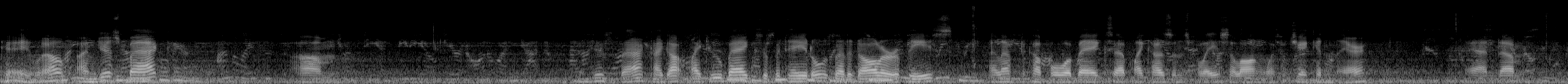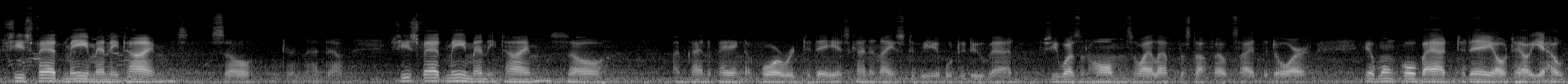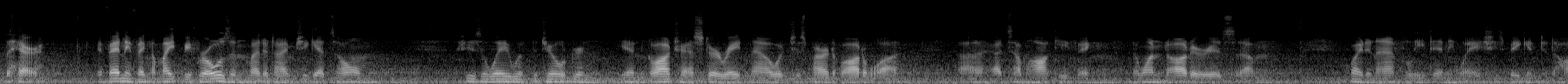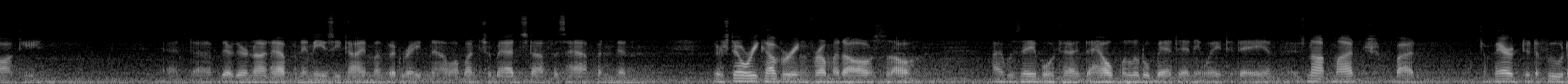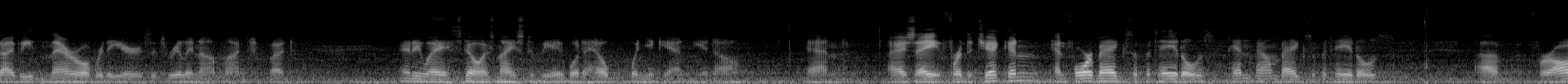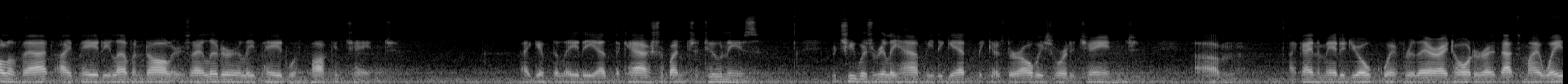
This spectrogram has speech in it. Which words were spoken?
Okay, well, I'm just back. Um, I'm just back. I got my two bags of potatoes at a dollar a piece. I left a couple of bags at my cousin's place along with a chicken there. And um, she's fed me many times, so turn that down. She's fed me many times, so I'm kind of paying it forward today. It's kind of nice to be able to do that. She wasn't home, so I left the stuff outside the door it won't go bad today, I'll tell you out there. If anything, it might be frozen by the time she gets home. She's away with the children in Gloucester right now, which is part of Ottawa, uh, at some hockey thing. The one daughter is um, quite an athlete anyway. She's big into the hockey. And uh, they're, they're not having an easy time of it right now. A bunch of bad stuff has happened, and they're still recovering from it all, so I was able to, to help a little bit anyway today, and it's not much, but compared to the food I've eaten there over the years, it's really not much. But anyway, still, it's nice to be able to help when you can, you know. And I say for the chicken and four bags of potatoes, 10 pound bags of potatoes, uh, for all of that, I paid $11. I literally paid with pocket change. I give the lady at the cash a bunch of toonies which she was really happy to get because they're always short of change. Um, I kind of made a joke with her there. I told her that's my weight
